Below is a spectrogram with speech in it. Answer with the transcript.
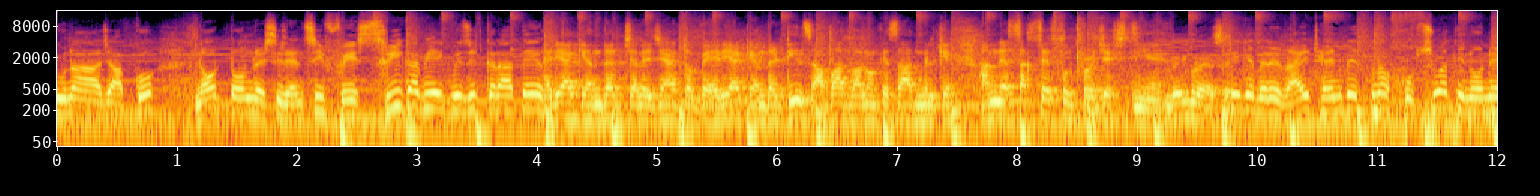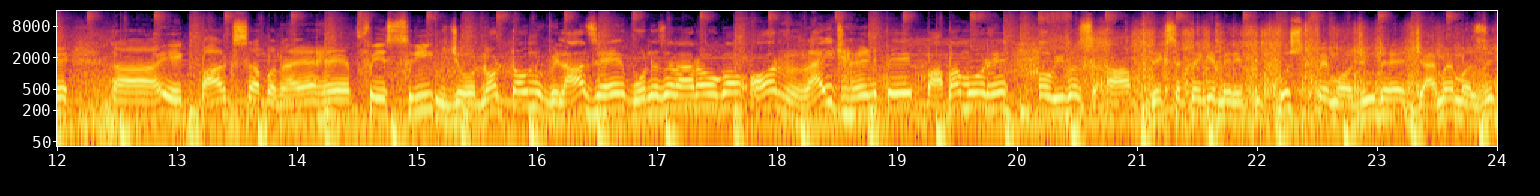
क्यों ना आज आपको North Town Residency phase three का भी एक विज़िट कराते हैं। बहरिया के अंदर चले जाएँ तो बहरिया के अंदर टील्स आबाद वालों के साथ मिलके हमने सक्सेसफुल प्रोजेक्ट्स दिए हैं। बिल्कुल ऐसे। कि मेरे राइट हैंड पे इतना खूबसूरत इन्होंने आ, एक पार्क सा बनाया है फ़ेज़ थ्री जो नॉर्थ टाउन विलाज है वो नज़र आ रहा होगा। और राइट हैंड पे बाबा मोड़ है। और वीवर्स आप देख सकते हैं कि मेरे पुष्ट पे मौजूद है जामा मस्जिद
